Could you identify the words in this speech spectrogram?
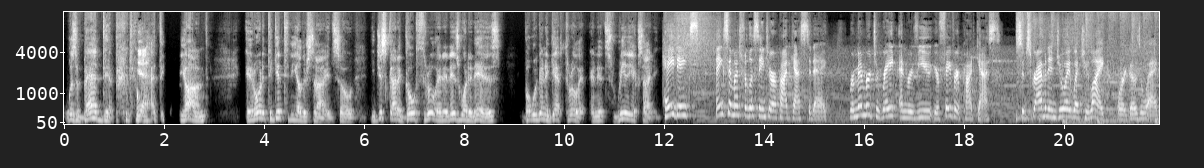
was a bad dip yeah. had to beyond in order to get to the other side. So you just got to go through it. It is what it is, but we're going to get through it, and it's really exciting. Hey, Dinks! Thanks so much for listening to our podcast today. Remember to rate and review your favorite podcasts Subscribe and enjoy what you like, or it goes away.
